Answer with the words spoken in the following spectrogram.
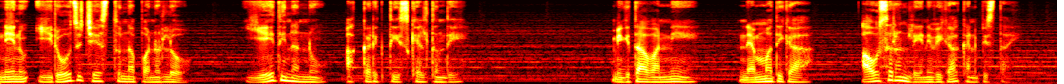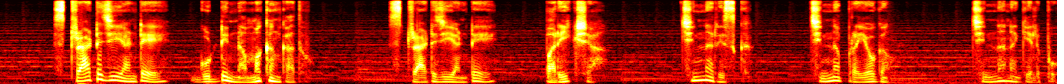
నేను ఈరోజు చేస్తున్న పనుల్లో ఏది నన్ను అక్కడికి తీసుకెళ్తుంది? మిగతావన్నీ నెమ్మదిగా అవసరం లేనివిగా కనిపిస్తాయి. స్ట్రాటజీ అంటే గుడ్డి నమ్మకం కాదు. స్ట్రాటజీ అంటే పరీక్ష. చిన్న రిస్క్ చిన్న ప్రయోగం చిన్నన గెలుపు.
